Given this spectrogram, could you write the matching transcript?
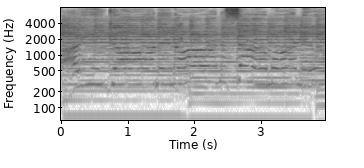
Are you gone and on to someone new?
